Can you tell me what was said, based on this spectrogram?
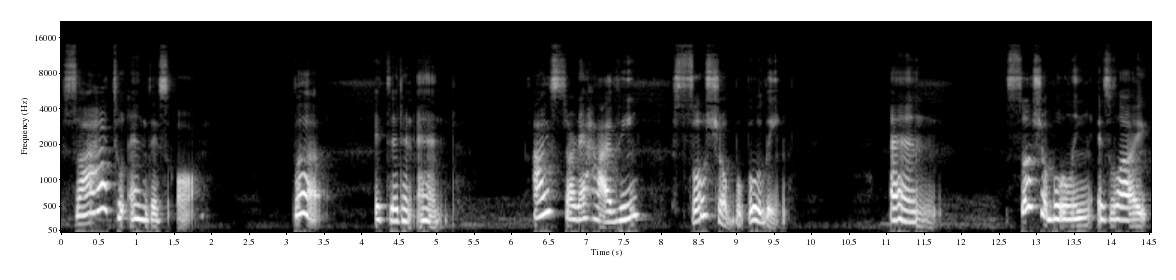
So I had to end this all. But it didn't end. I started having social bullying. And social bullying is like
